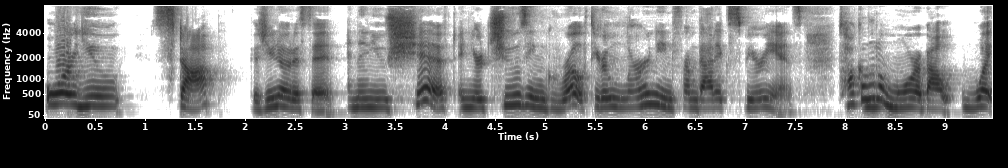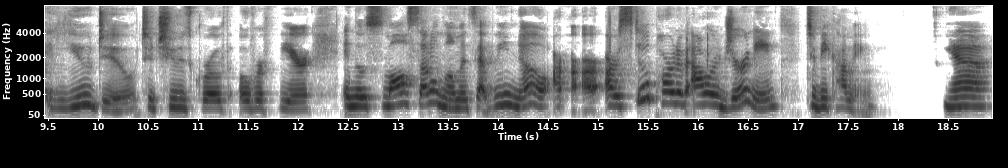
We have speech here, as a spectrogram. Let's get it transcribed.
or you stop because you notice it and then you shift and you're choosing growth. You're learning from that experience. Talk a little mm-hmm. more about what you do to choose growth over fear in those small, subtle moments that we know are, are, are still part of our journey to becoming. Yeah.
